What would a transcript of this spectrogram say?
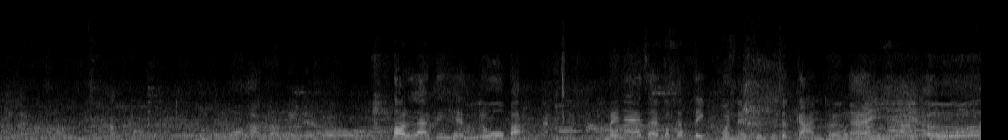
พี่โมค่ะกล้องนี้ด้วย ตอนแรกที่เห็นรูปอะไม่แน่ใจว่ากระติกคนนี้คือผู้จัดการเธอไง เออ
